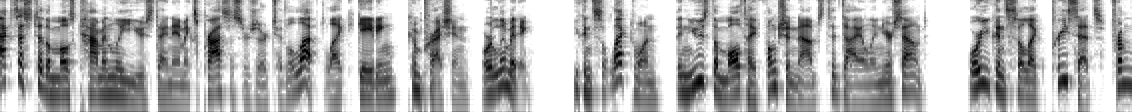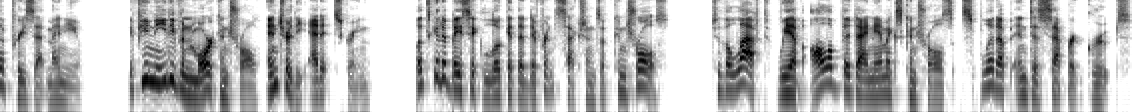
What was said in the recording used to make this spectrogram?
Access to the most commonly used Dynamics processors are to the left, like gating, compression, or limiting. You can select one, then use the multifunction knobs to dial in your sound. Or you can select presets from the preset menu. If you need even more control, enter the edit screen. Let's get a basic look at the different sections of controls. To the left, we have all of the Dynamics controls split up into separate groups.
